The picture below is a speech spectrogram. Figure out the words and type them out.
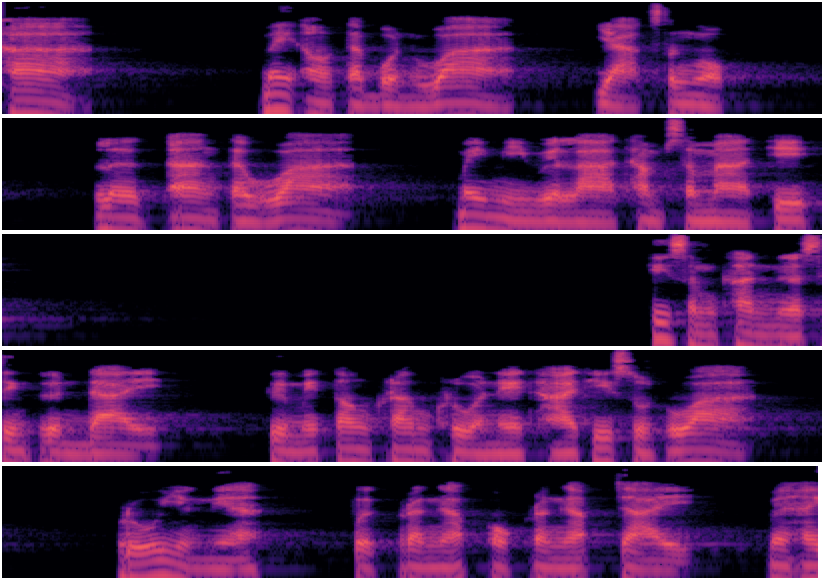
ค่า ไม่เอาแต่บ่นว่า อยากสงบ เลิกอ้างแต่ว่า ไม่มีเวลาทำสมาธิ ที่สำคัญเหนือสิ่งอื่นใด คือไม่ต้องคร่ำครวญในท้ายที่สุดว่า รู้อย่างเนี้ย ฝึกระงับอกระงับใจ ไม่ให้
